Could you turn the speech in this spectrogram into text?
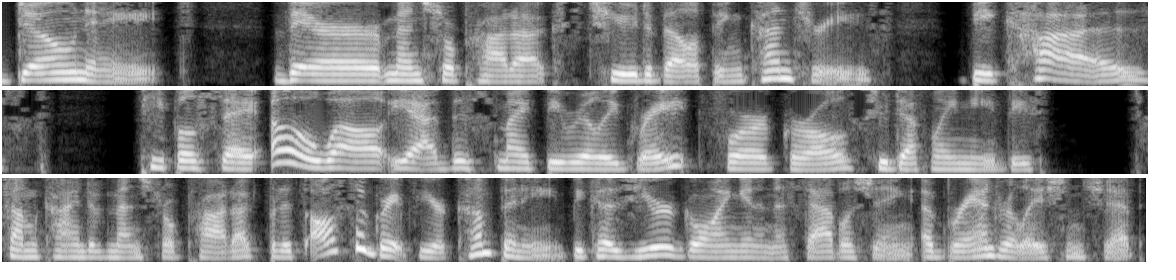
donate their menstrual products to developing countries because people say, oh, well, yeah, this might be really great for girls who definitely need these some kind of menstrual product, but it's also great for your company because you're going in and establishing a brand relationship.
